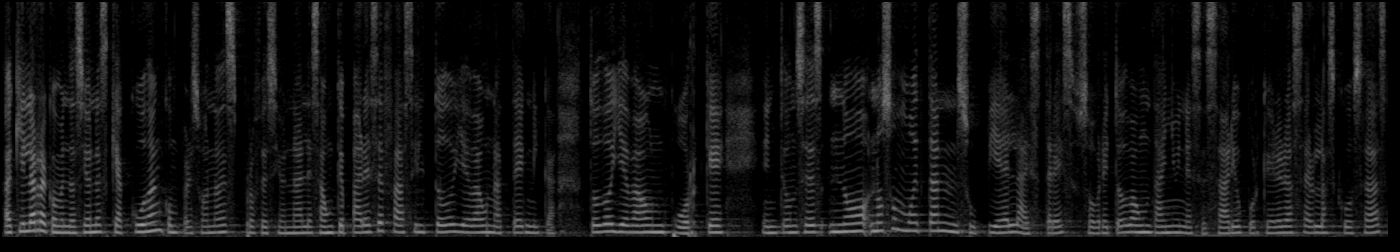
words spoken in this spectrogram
aquí la recomendación es que acudan con personas profesionales. Aunque parece fácil, todo lleva una técnica, todo lleva un porqué. Entonces, no, no sometan su piel a estrés, sobre todo a un daño innecesario por querer hacer las cosas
